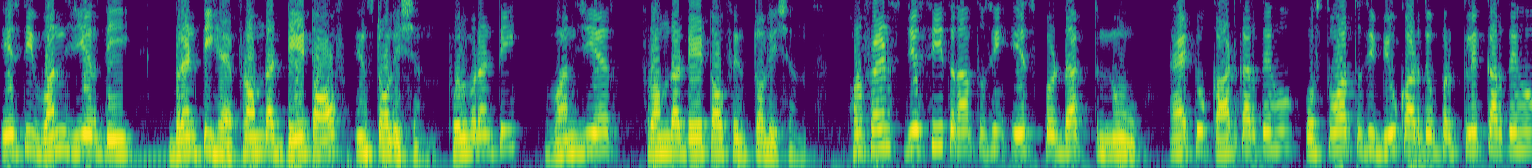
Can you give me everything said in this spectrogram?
ਇਸ ਦੀ 1 ਈਅਰ ਦੀ ਵਾਰੰਟੀ ਹੈ from the date of installation full warranty 1 year from the date of installations ਹੁਣ ਫਰੈਂਡਸ ਜਿਸ ਤਰ੍ਹਾਂ ਤੁਸੀਂ ਇਸ ਪ੍ਰੋਡਕਟ ਨੂੰ ਐਡ ਟੂ ਕਾਰਟ ਕਰਦੇ ਹੋ, ਉਸ ਤੋਂ ਬਾਅਦ ਤੁਸੀਂ ਵਿਊ ਕਾਰਡ ਦੇ ਉੱਪਰ ਕਲਿੱਕ ਕਰਦੇ ਹੋ।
